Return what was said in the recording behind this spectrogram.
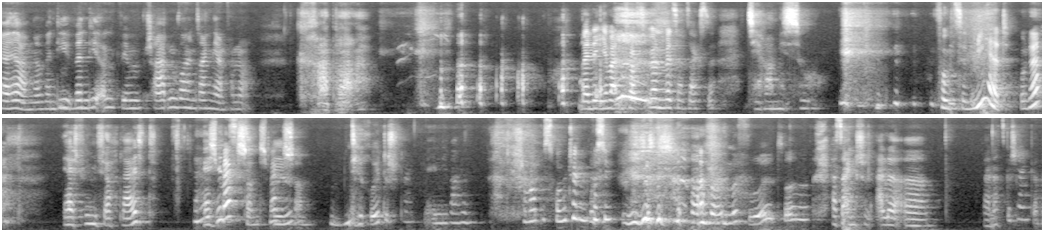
Ja, ja, ne? wenn, die, wenn die irgendwem schaden wollen, sagen die einfach nur Krapper. Wenn du jemanden verführen willst, dann sagst du Tiramisu. Funktioniert, oder? Ja, ich fühle mich auch leicht. Ja, ich merke schon, ich merke Mhm. schon. Mhm. Die Röte steigt mir in die Wangen. Schabesröte ein bisschen. Eine Röte. Hast du eigentlich schon alle äh, Weihnachtsgeschenke?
